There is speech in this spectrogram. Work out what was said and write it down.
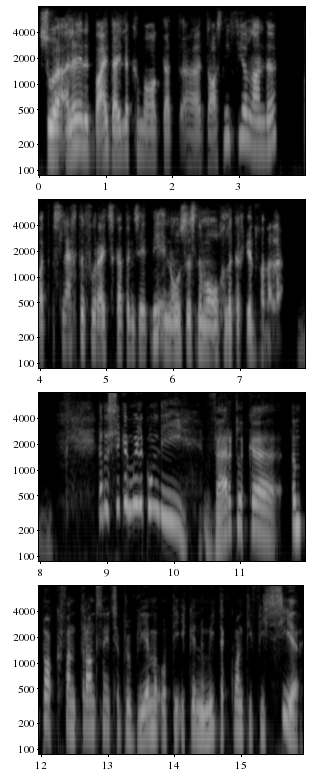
So hulle het dit baie duidelik gemaak dat uh, daar's nie veel lande wat slegte vooruitskattinge het nie en ons is nou maar ongelukkig een van hulle. Ja, dit is seker moeilik om die werklike impak van Transnet se probleme op die ekonomie te kwantifiseer.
